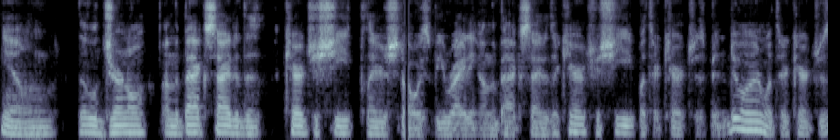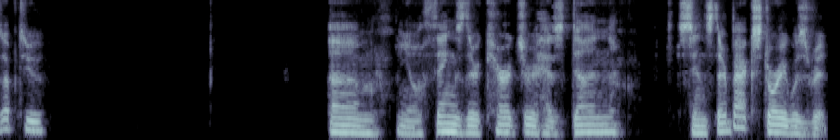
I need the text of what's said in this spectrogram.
You know, little journal on the back side of the character sheet. Players should always be writing on the back side of their character sheet what their character's been doing, what their character's up to um, you know, things their character has done since their backstory was written.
